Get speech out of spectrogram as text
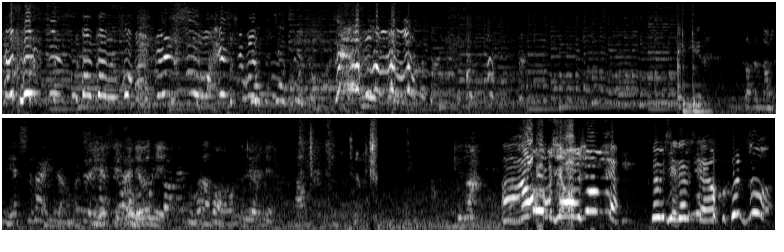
刚才信誓旦旦的说没事，我很师，你先示范一下好吗？这个你先示范。没问题不知道该怎么走。没问题。好，就这样。啊！我不行，我不行，我不行！对不起，对不起，我不做。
